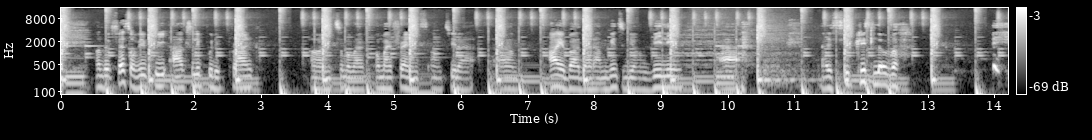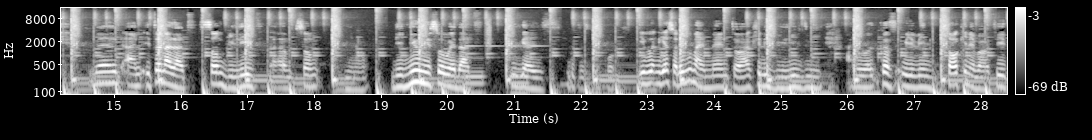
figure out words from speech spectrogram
and on the first of April, I actually put a prank on some of my on my friends on Twitter. Um, how about that? I'm going to be unveiling uh, my secret lover. Man, and it turned out that some believed, um, some you know, they knew me so well that this guy is is too poor. Even guess what? Even my mentor actually believed me, and it was because we've been talking about it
